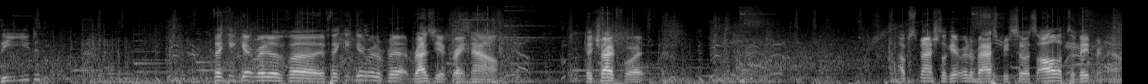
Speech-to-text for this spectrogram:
lead. If they can get rid of, uh, if they can get rid of Ra- Raziek right now, they tried for it. Up smash, they'll get rid of Asprey, so it's all up to Vapor now.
